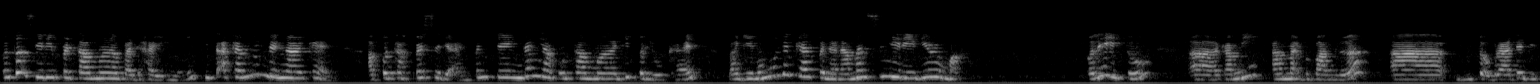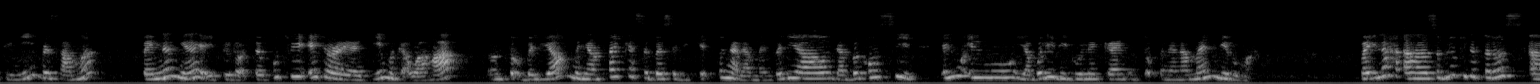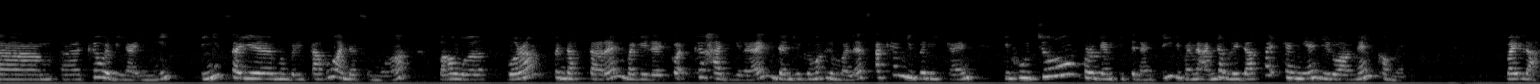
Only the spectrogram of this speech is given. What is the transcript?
Untuk siri pertama pada hari ini, kita akan mendengarkan apakah persediaan penting dan yang utama diperlukan bagi memulakan penanaman sendiri di rumah. Oleh itu, uh, kami amat berbangga uh, untuk berada di sini bersama panelnya iaitu Dr. Putri Edorayati Megat Wahab untuk beliau menyampaikan sebersedikit pengalaman beliau dan berkongsi ilmu-ilmu yang boleh digunakan untuk penanaman di rumah. Baiklah, uh, sebelum kita terus um, uh, ke webinar ini, ingin saya memberitahu anda semua bahawa borang pendaftaran bagi rekod kehadiran dan juga maklum balas akan diberikan di hujung program kita nanti di mana anda boleh dapatkannya di ruangan komen. Baiklah,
